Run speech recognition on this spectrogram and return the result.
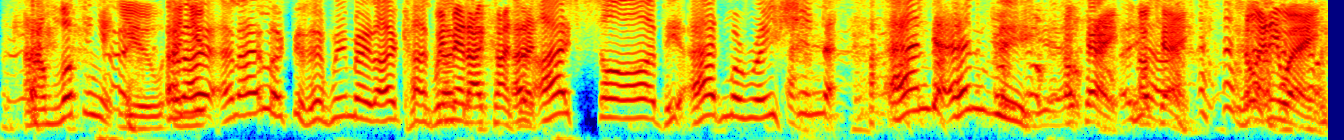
And I'm looking at you, and, And, I you, and I looked at him. We made eye contact. We made eye contact. And I saw the admiration and envy. Okay. Okay. So anyway,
